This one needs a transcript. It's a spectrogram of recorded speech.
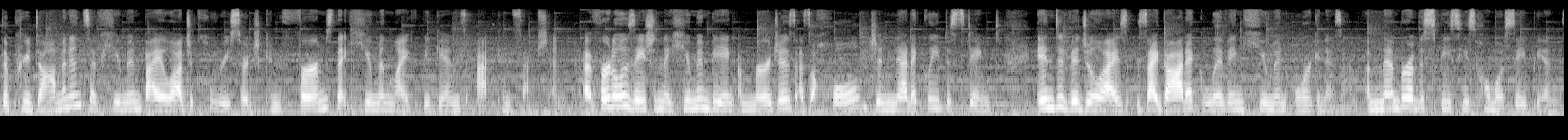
the predominance of human biological research confirms that human life begins at conception. At fertilization, the human being emerges as a whole, genetically distinct, individualized, zygotic living human organism, a member of the species Homo sapiens,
